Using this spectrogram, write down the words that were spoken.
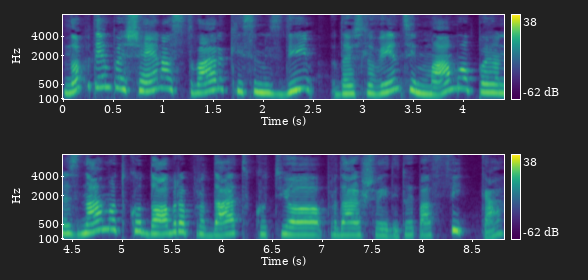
No, potem pa je še ena stvar, ki se mi zdi, da jo slovenci imamo, pa jo ne znamo tako dobro prodati, kot jo prodajo švedi. To je pa fika.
